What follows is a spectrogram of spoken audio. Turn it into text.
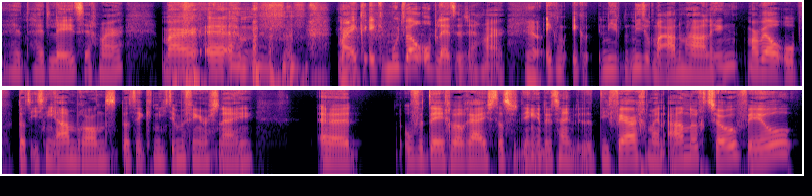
het, het leed, zeg maar. Maar, ehm, maar ik, ik moet wel opletten, zeg maar. Ik, ik, niet, niet op mijn ademhaling, maar wel op dat iets niet aanbrandt. Dat ik niet in mijn vingers snij. of het deeg wel rijst, dat soort dingen. Dit zijn, die vergen mijn aandacht zoveel...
